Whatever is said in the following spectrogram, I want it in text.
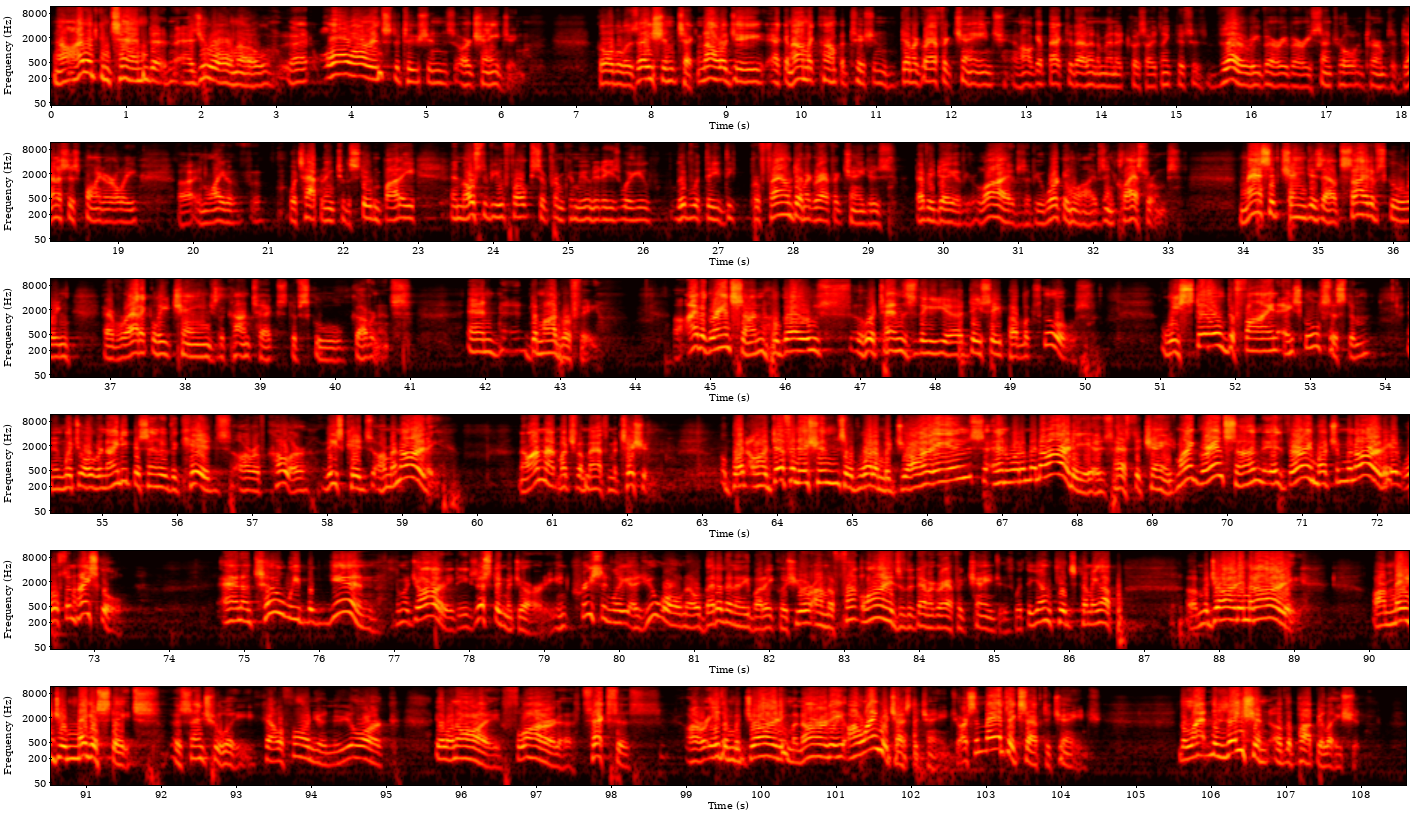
Now, I would contend, as you all know, that all our institutions are changing globalization, technology, economic competition, demographic change, and I'll get back to that in a minute because I think this is very, very, very central in terms of Dennis's point early, uh, in light of uh, what's happening to the student body. And most of you folks are from communities where you live with the, the profound demographic changes every day of your lives, of your working lives in classrooms. Massive changes outside of schooling have radically changed the context of school governance. And demography. Uh, I have a grandson who goes, who attends the uh, DC public schools. We still define a school system in which over 90% of the kids are of color. These kids are minority. Now, I'm not much of a mathematician, but our definitions of what a majority is and what a minority is has to change. My grandson is very much a minority at Wilson High School. And until we begin, the majority, the existing majority, increasingly, as you all know better than anybody, because you're on the front lines of the demographic changes with the young kids coming up, a majority minority, our major megastates, essentially, California, New York, Illinois, Florida, Texas, are either majority, minority, our language has to change, our semantics have to change. The Latinization of the population,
